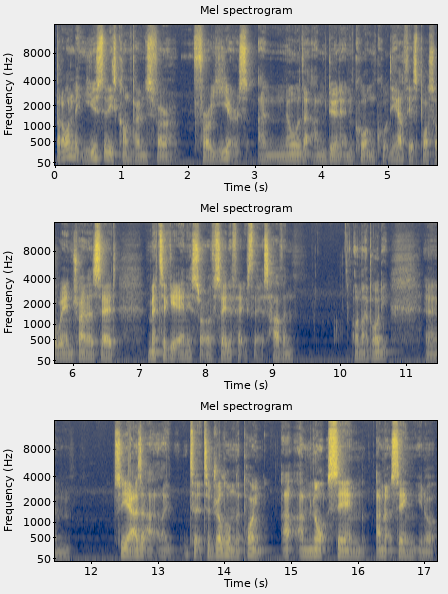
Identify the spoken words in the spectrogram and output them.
but I want to make use of these compounds for for years and know that I'm doing it in quote unquote the healthiest possible way and trying I said mitigate any sort of side effects that it's having on my body. Um, so yeah, as I, like to, to drill home the point, I, am not saying I'm not saying you know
